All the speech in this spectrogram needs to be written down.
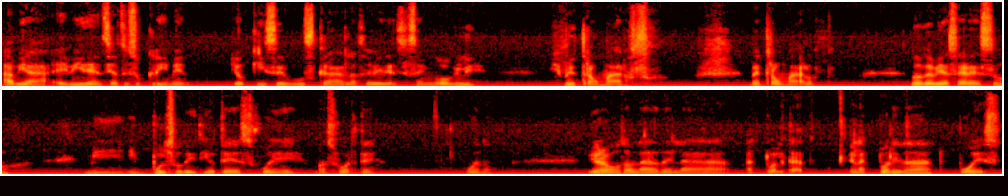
había evidencias de su crimen. Yo quise buscar las evidencias en Google y me traumaron me traumaron. No debía hacer eso. Mi impulso de idiotez fue más fuerte. Bueno, y ahora vamos a hablar de la actualidad. En la actualidad, pues,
